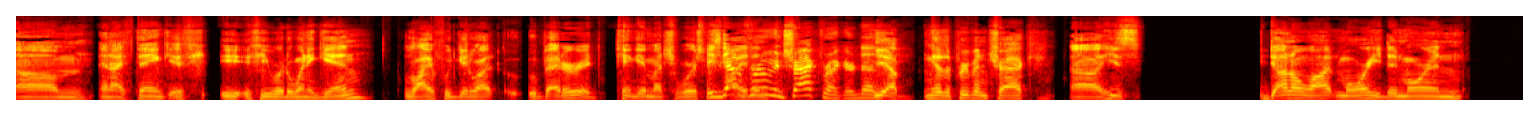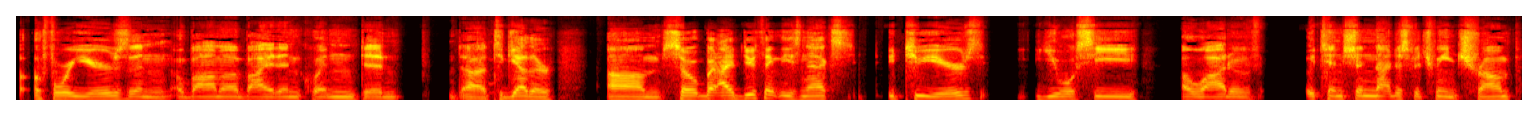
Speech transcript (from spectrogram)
Um, and I think if if he were to win again, life would get a lot better. It can't get much worse. He's got a proven track record, doesn't Yep, he? he has a proven track. Uh, he's done a lot more. He did more in uh, four years than Obama, Biden, Clinton did uh, together. Um, so, but I do think these next two years, you will see a lot of tension, not just between Trump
